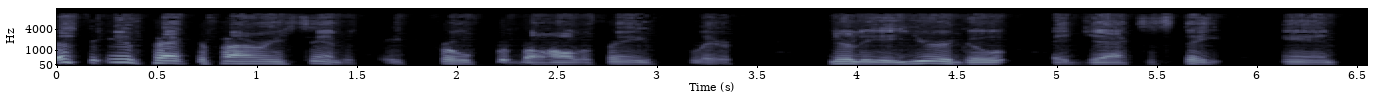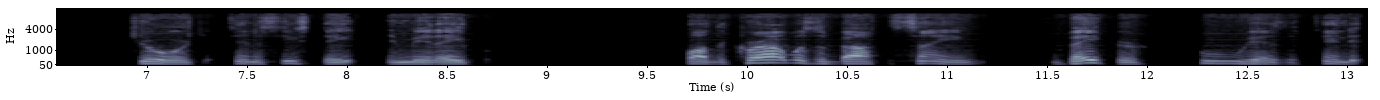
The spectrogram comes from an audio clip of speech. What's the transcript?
That's the impact of hiring Sanders, a Pro Football Hall of Fame player, nearly a year ago at Jackson State, and George at Tennessee State in mid April. While the crowd was about the same, Baker, who has attended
